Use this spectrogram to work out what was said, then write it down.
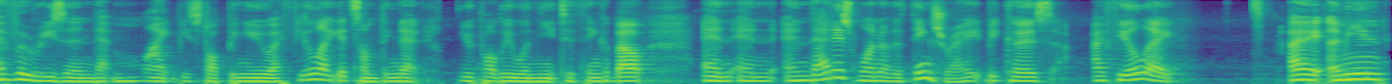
whatever reason that might be stopping you i feel like it's something that you probably will need to think about. And and and that is one of the things right? Because i feel like i i mean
